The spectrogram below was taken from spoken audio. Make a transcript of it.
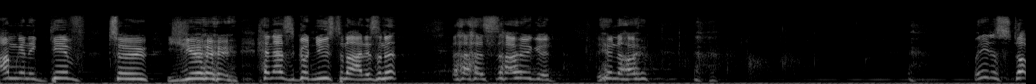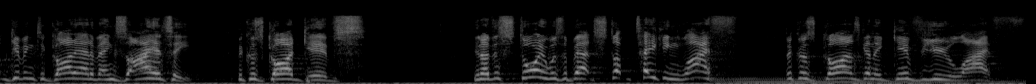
I'm going to give to you. And that's good news tonight, isn't it? Uh, so good. You know, we need to stop giving to God out of anxiety because God gives. You know, this story was about stop taking life because God's going to give you life.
